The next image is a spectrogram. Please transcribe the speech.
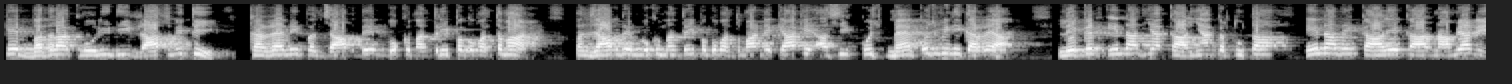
ਕਿ ਬਦਲਾਖੋਰੀ ਦੀ ਰਾਜਨੀਤੀ ਕਰ ਰਹੇ ਨੇ ਪੰਜਾਬ ਦੇ ਮੁੱਖ ਮੰਤਰੀ ਭਗਵੰਤ ਮਾਨ। ਪੰਜਾਬ ਦੇ ਮੁੱਖ ਮੰਤਰੀ ਭਗਵੰਤ ਮਾਨ ਨੇ ਕਿਹਾ ਕਿ ਅਸੀਂ ਕੁਝ, ਮੈਂ ਕੁਝ ਵੀ ਨਹੀਂ ਕਰ ਰਿਹਾ, ਲੇਕਿਨ ਇਹਨਾਂ ਦੀਆਂ ਕਾਲੀਆਂ ਕਰਤੂਤਾਂ, ਇਹਨਾਂ ਦੇ ਕਾਲੇ ਕਾਰਨਾਮਿਆਂ ਨੇ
